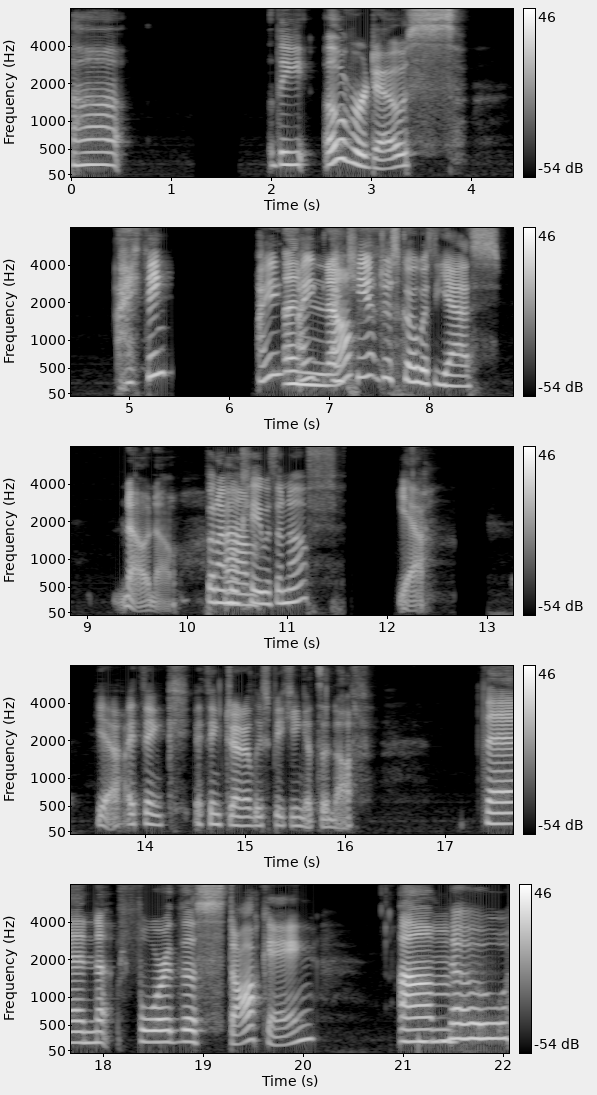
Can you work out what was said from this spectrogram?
Uh, the overdose. I think I, I I can't just go with yes, no, no. but I'm Um, okay with enough. Yeah. Yeah, I think I think generally speaking it's enough. Then for the stalking, um no,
